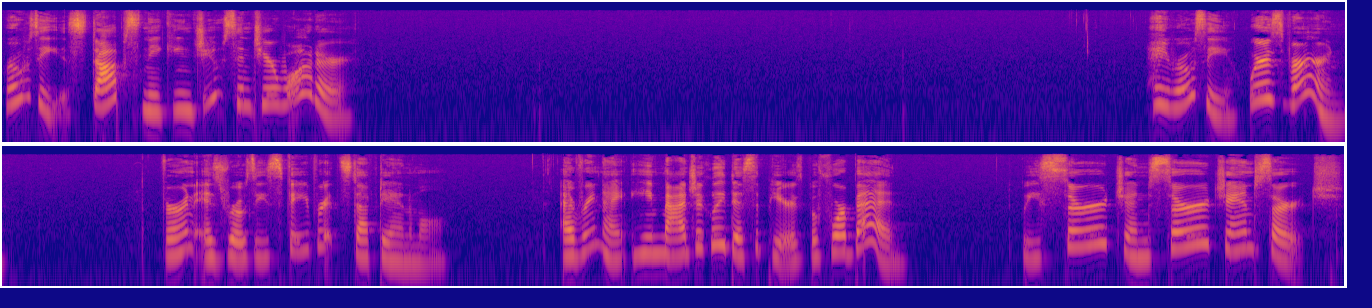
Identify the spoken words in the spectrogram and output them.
Rosie, stop sneaking juice into your water. Hey, Rosie, where's Vern? Vern is Rosie's favorite stuffed animal. Every night he magically disappears before bed. We search and search and search.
